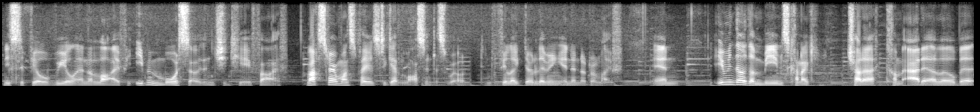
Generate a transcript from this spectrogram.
needs to feel real and alive, even more so than GTA 5. Rockstar wants players to get lost in this world and feel like they're living in another life. And even though the memes kind of try to come at it a little bit,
